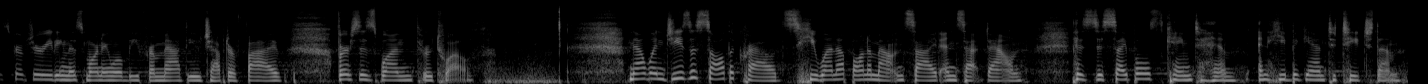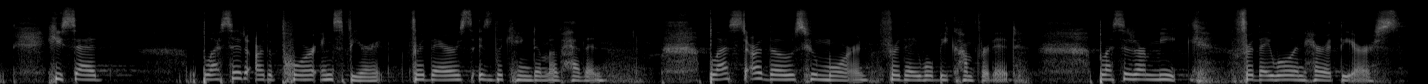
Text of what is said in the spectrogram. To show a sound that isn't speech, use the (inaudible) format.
The scripture reading this morning will be from Matthew chapter 5, verses 1 through 12. Now, when Jesus saw the crowds, he went up on a mountainside and sat down. His disciples came to him, and he began to teach them. He said, Blessed are the poor in spirit, for theirs is the kingdom of heaven. Blessed are those who mourn, for they will be comforted. Blessed are meek, for they will inherit the earth.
